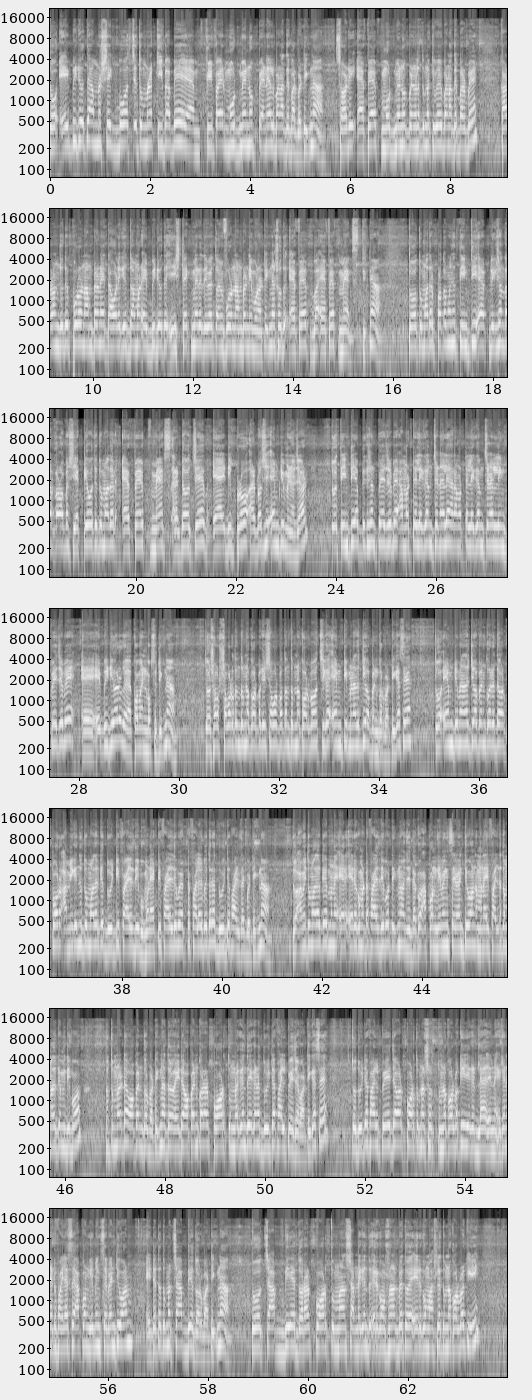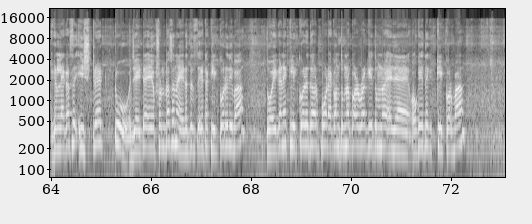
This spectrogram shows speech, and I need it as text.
তো এই ভিডিওতে আমরা শিখব হচ্ছে তোমরা কীভাবে free fire mod menu panel বানাতে পারবে, ঠিক না? Sorry F F mod menu panel তোমরা কীভাবে বানাতে পারবে? কারণ যদি পুরো নামটা নেই, তাহলে কিন্তু আমার এই ভিডিওতে স্টেক মেরে দেবে, তো আমি পুরো নামটা নিব না, ঠিক না? শুধু এফ এফ বা এফ এফ ম্যাক্স ঠিক না? তো তোমাদের প্রথম কিন্তু তিনটি অ্যাপ্লিকেশন দরকার হবে সে একটি হচ্ছে তোমাদের এফ এফ ম্যাক্স আরেকটা হচ্ছে এআইডি প্রো আরেকটা হচ্ছে এমটি ম্যানেজার তো তিনটি অ্যাপ্লিকেশন পেয়ে যাবে আমার টেলিগ্রাম চ্যানেলে আর আমার টেলিগ্রাম চ্যানেল লিঙ্ক পেয়ে যাবে এই ভিডিওর কমেন্ট বক্সে ঠিক না? তো সব- সবার প্রথম তোমরা করবা কি? সবার প্রথম তোমরা করবা হচ্ছে এমটি ম্যানেজারটি ওপেন করবা, ঠিক আছে? তো এমটি ম্যানেজারটি ওপেন করে দেওয়ার পর আমি কিন্তু তোমাদেরকে দুইটি ফাইল দিব মানে একটি ফাইল দিব, একটা ফাইলের ভিতরে দুইটি ফাইল থাকবে, ঠিক না? তো আমি তোমাদেরকে মানে এর- এরকম একটা ফাইল দিব, ঠিক না? যে দেখো আপন গেমিং সেভেন্টি ওয়ান মানে এই ফাইলটা তোমাদেরকে আমি দিব। তো তোমরা এটা ওপেন করবা, ঠিক না? তো এটা ওপেন করার পর তোমরা কিন্তু এখানে দুইটা ফাইল পেয়ে যাবা, ঠিক আছে? তো দুইটা ফাইল পেয়ে যাওয়ার পর তোমরা তোমরা করবা কি, এখানে একটা ফাইল আছে আপন গেমিং সেভেন্টি ওয়ান এটাতে তোমরা চাপ দিয়ে ধরবা, ঠিক না? তো চাপ দিয়ে ধরার পর তোমার সামনে কিন্তু এরকম অপশন আসবে, তো এরকম আসলে তোমরা করবা কি এখানে লেখা আছে স্ট্রেক টু যে এটা এই অপশনটা আছে না, এটাতে এটা ক্লিক করে দিবা। তো এখানে ক্লিক করে দেওয়ার পর এখন তোমরা করবা কি, তোমরা ওকে থেকে ক্লিক করবা।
